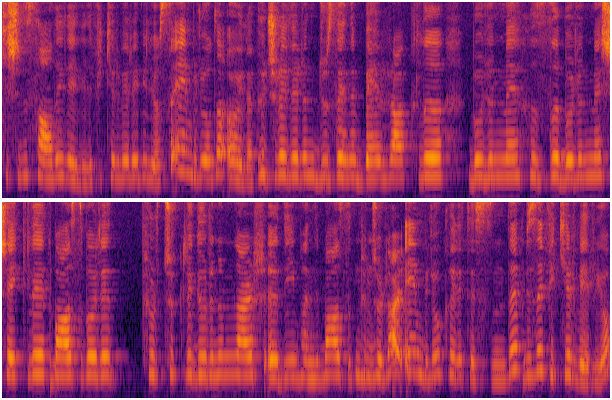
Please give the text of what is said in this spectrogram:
kişinin sağlığı ile ilgili fikir verebiliyorsa embriyoda öyle. Hücrelerin düzeni, berraklığı, bölünme hızı, bölünme şekli, bazı böyle pürtüklü görünümler e, diyeyim hani bazı pütürler embriyo kalitesinde bize fikir veriyor.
